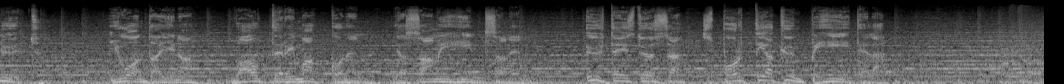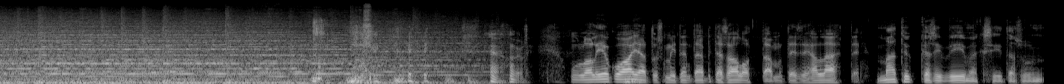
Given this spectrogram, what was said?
Nyt. Juontajina Valtteri Makkonen ja Sami Hintsanen. Yhteistyössä Sporttia Kymppi Hiitelä. Mulla oli joku ajatus, miten tämä pitäisi aloittaa, mutta ei se ihan lähtenyt. Mä tykkäsin viimeksi siitä sun,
